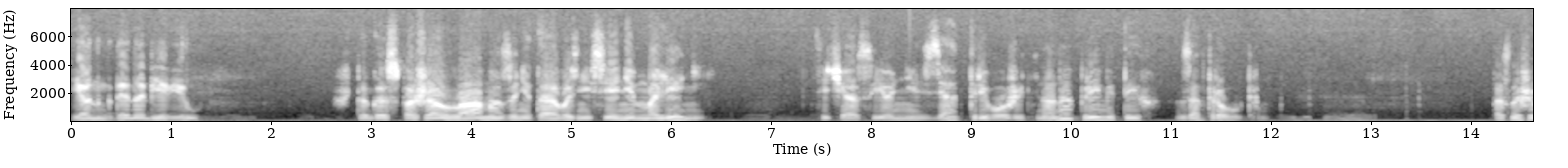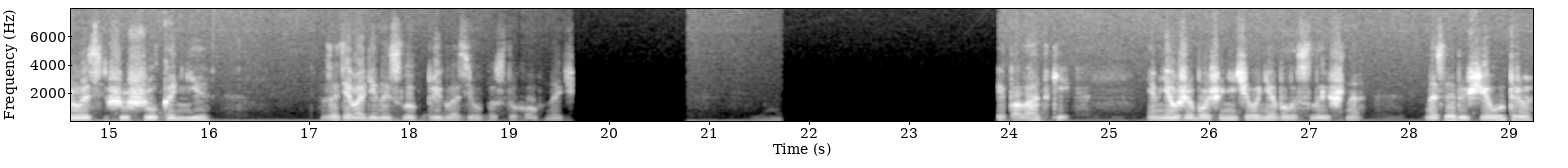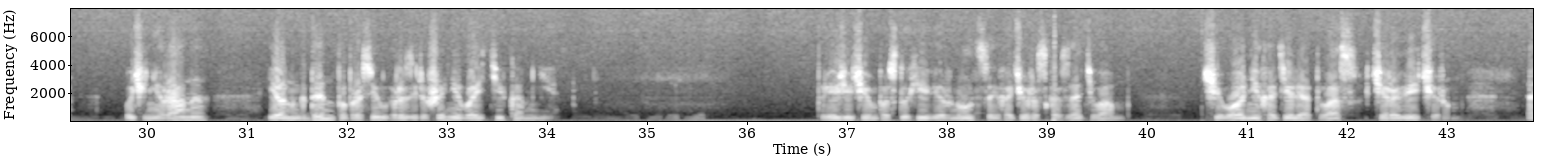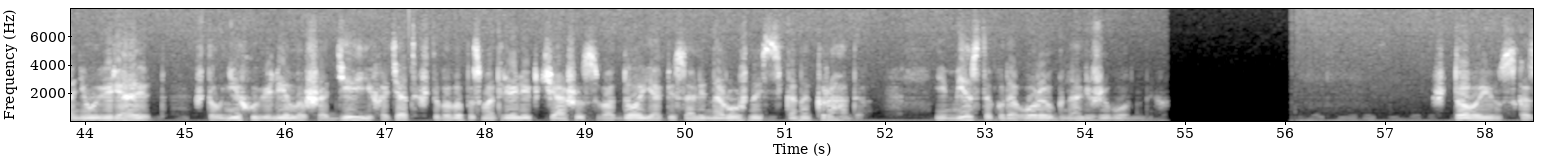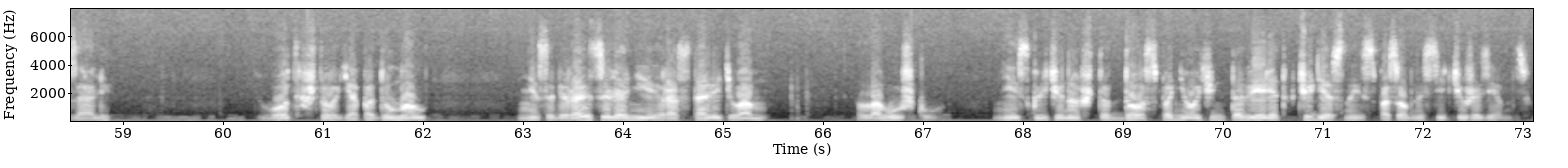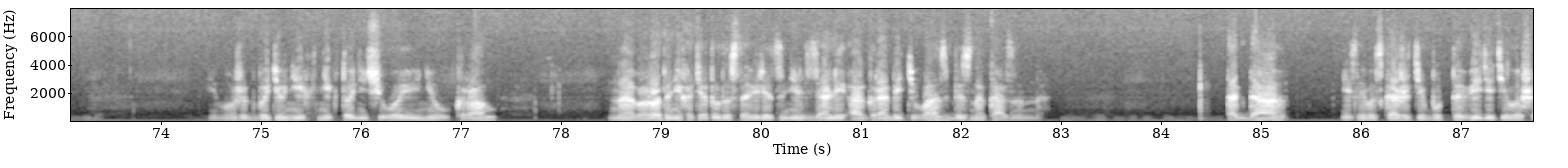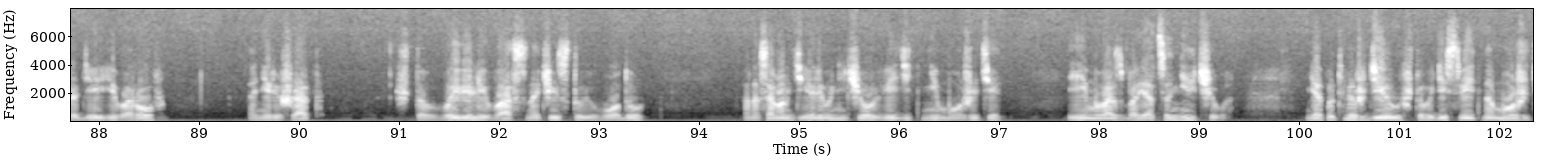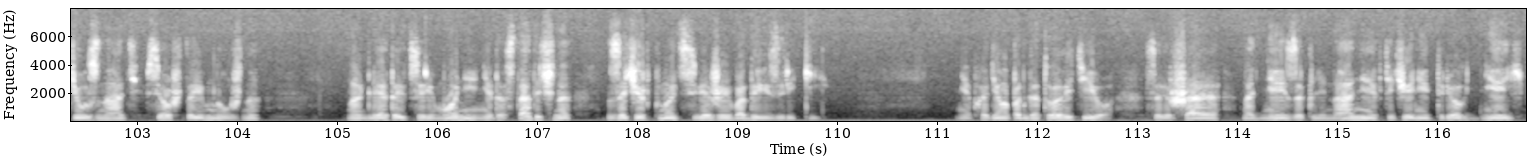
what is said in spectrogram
Янгден объявил, что госпожа Лама занята вознесением молений. Сейчас ее нельзя тревожить, но она примет их завтра утром. Послышалось шушуканье, затем один из слуг пригласил пастухов на и палатки, и мне уже больше ничего не было слышно. На следующее утро, очень рано, Йонгден попросил разрешения войти ко мне. Прежде чем пастухи вернутся, я хочу рассказать вам, чего они хотели от вас вчера вечером. Они уверяют, что у них увели лошадей и хотят, чтобы вы посмотрели в чашу с водой и описали наружность конокрада и место, куда воры угнали животных. Что вы им сказали? Вот что, я подумал, не собираются ли они расставить вам ловушку. Не исключено, что Доспа не очень-то верит в чудесные способности чужеземцев. И, может быть, у них никто ничего и не украл. Наоборот, они хотят удостовериться, нельзя ли ограбить вас безнаказанно. Тогда, если вы скажете, будто видите лошадей и воров, они решат, что вывели вас на чистую воду, а на самом деле вы ничего видеть не можете, и им вас бояться нечего. Я подтвердил, что вы действительно можете узнать все, что им нужно, но для этой церемонии недостаточно зачерпнуть свежей воды из реки. Необходимо подготовить ее, совершая над ней заклинание в течение трех дней,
